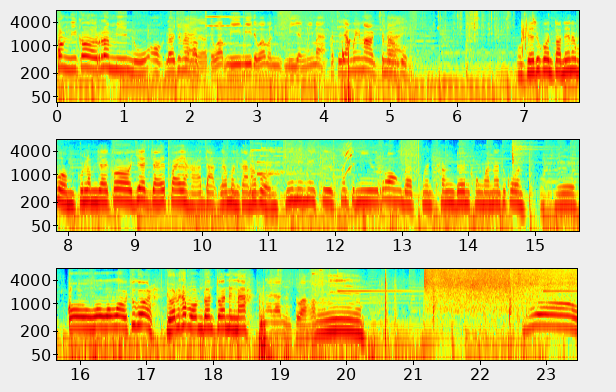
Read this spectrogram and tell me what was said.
ช่วงนี้ก็เริ่มมีหนูออกแล้วใช่ไหมครับแล้วแต่ว่ามีมีแต่ว่ามันมียังไม่มาก อาจจะยังไม่มากใช่ไหมครับใช่ ผมโอเคทุกคนตอนนี้นะครับผมคุณลำไยก็แยกย้ายไปหาดักแล้วเหมือนกันนะครับผมนี่นี่นี่คือมันจะมีร่องแบบเหมือนทางเดินของมันนะทุกคนโอเค โอ้โหโว้โหทุกคนโดนครับผมโดนตัวหนึ่งนะได้แล้วหนึ่งตัวครับนี่ว้าว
